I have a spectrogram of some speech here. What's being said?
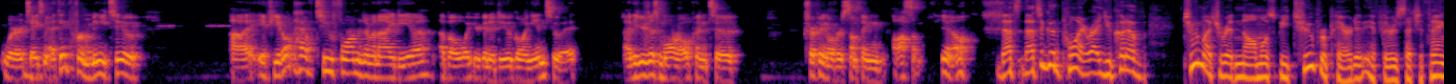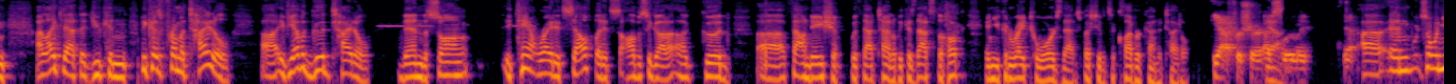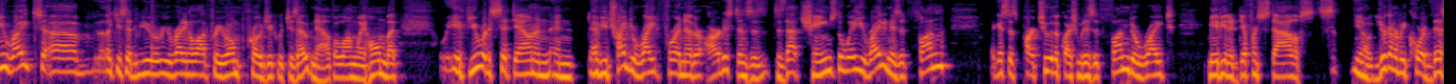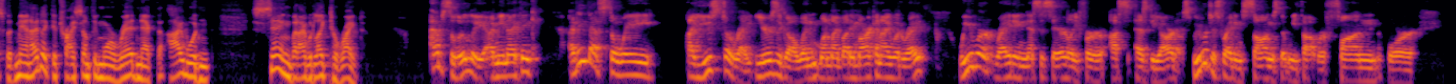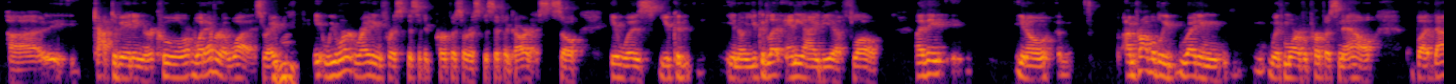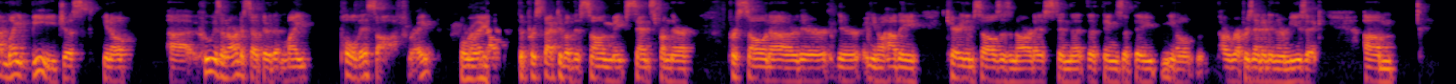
where it takes me. I think for me too, uh, if you don't have too formed of an idea about what you're going to do going into it, I think you're just more open to tripping over something awesome. You know, that's that's a good point, right? You could have too much written, almost be too prepared if, there is such a thing. I like that that you can because from a title, uh, if you have a good title, then the song it can't write itself, but it's obviously got a, a good uh, foundation with that title because that's the hook, and you can write towards that, especially if it's a clever kind of title. Yeah, for sure, absolutely. Yeah. Uh, and so when you write, uh, like you said, you, you're writing a lot for your own project, which is out now, The Long Way Home. But if you were to sit down and, and have you tried to write for another artist, and does, does that change the way you write? And is it fun? I guess it's part two of the question, but is it fun to write maybe in a different style of, you know, you're going to record this, but man, I'd like to try something more redneck that I wouldn't sing, but I would like to write. Absolutely. I mean, I think I think that's the way I used to write years ago when when my buddy Mark and I would write. We weren't writing necessarily for us as the artists. We were just writing songs that we thought were fun or uh, captivating or cool or whatever it was. Right? Mm-hmm. It, we weren't writing for a specific purpose or a specific artist. So it was you could you know you could let any idea flow. I think you know I'm probably writing with more of a purpose now, but that might be just you know uh, who is an artist out there that might pull this off, right? Or right. the perspective of this song makes sense from their persona or their their you know how they carry themselves as an artist and the, the things that they you know are represented in their music um,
